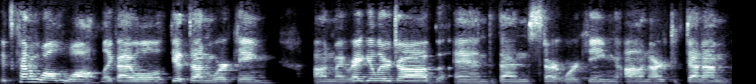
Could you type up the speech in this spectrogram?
it's kind of wall to wall. Like i will get done working on my regular job and then start working on arctic denim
